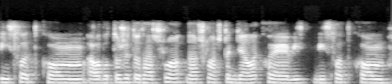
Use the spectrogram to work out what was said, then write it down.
výsledkom, alebo to, že to zašlo, zašlo až tak ďaleko, je výsledkom,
